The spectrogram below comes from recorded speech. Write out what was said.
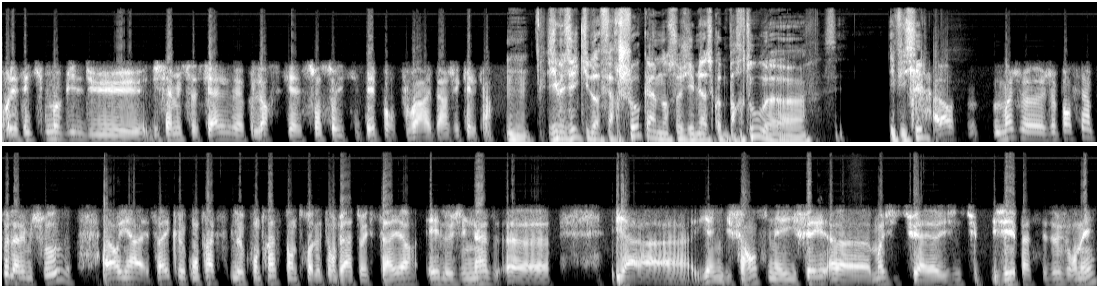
pour les équipes mobiles du, du SAMU social lorsqu'elles sont sollicitées pour pouvoir héberger quelqu'un. Mmh. J'imagine qu'il doit faire chaud quand même dans ce gymnase comme partout. Euh, c'est difficile. Alors moi je, je, pensais un peu la même chose. Alors il y a c'est vrai que le contraste le contraste entre la température extérieure et le gymnase euh, il y a il y a une différence mais il fait euh, moi j'y suis j'y ai passé deux journées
